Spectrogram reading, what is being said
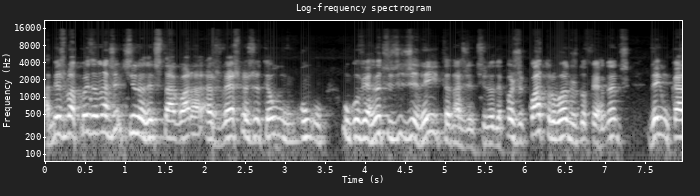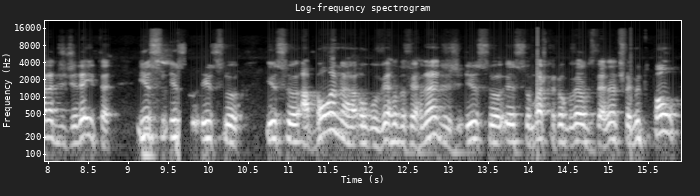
A mesma coisa na Argentina. A gente está agora às vésperas de ter um, um, um, governante de direita na Argentina. Depois de quatro anos do Fernandes, vem um cara de direita. Isso, isso, isso, isso abona o governo do Fernandes. Isso, isso mostra que o governo do Fernandes foi muito bom.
